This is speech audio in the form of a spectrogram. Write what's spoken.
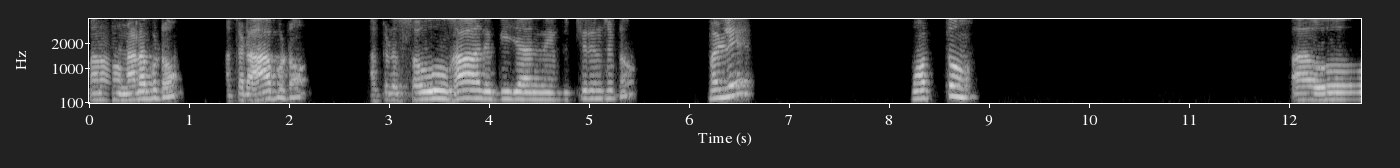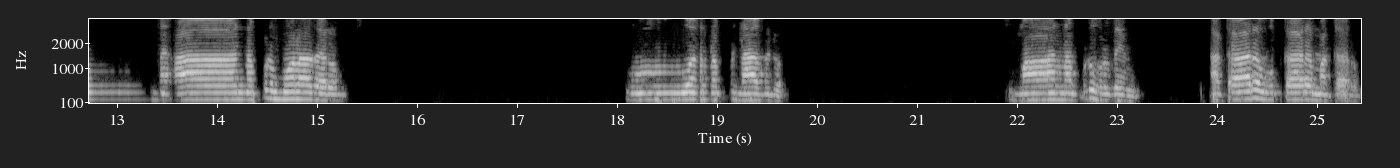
మనం నడపటం అక్కడ ఆపటం అక్కడ సౌహ అనే బీజాన్ని ఉచ్చరించటం మళ్ళీ మొత్తం ఆ ఓ ఆ అన్నప్పుడు మూలాధారం. అన్నప్పుడు నాభిలో మా అన్నప్పుడు హృదయం. అకార ఉకార మకారం.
